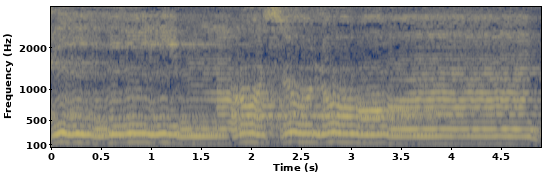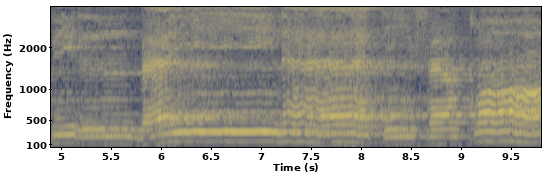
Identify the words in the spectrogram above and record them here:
تأتيهم رسلهم بالبينات فقالوا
